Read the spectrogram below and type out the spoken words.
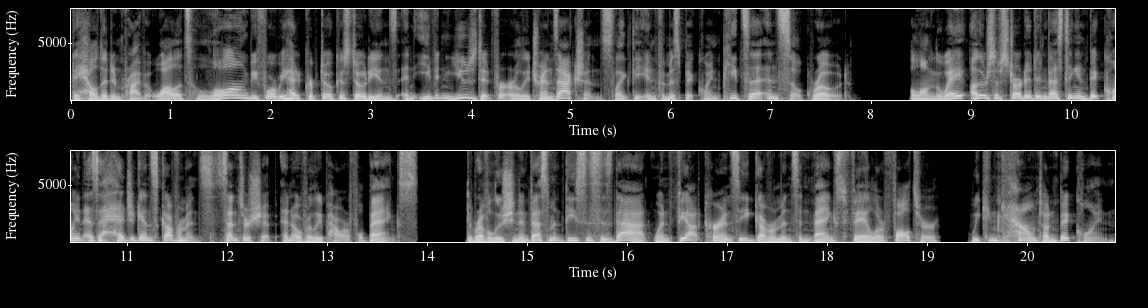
They held it in private wallets long before we had crypto custodians and even used it for early transactions, like the infamous Bitcoin Pizza and Silk Road. Along the way, others have started investing in Bitcoin as a hedge against governments, censorship, and overly powerful banks. The revolution investment thesis is that when fiat currency, governments, and banks fail or falter, we can count on Bitcoin.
